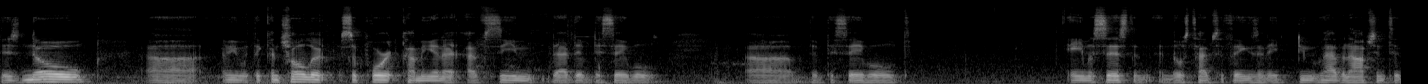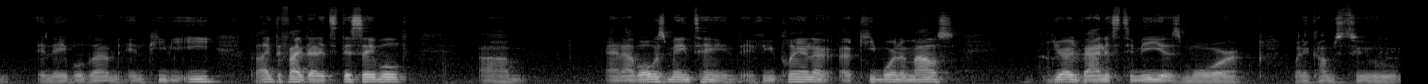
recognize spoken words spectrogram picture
There's no. Uh, I mean, with the controller support coming in, I, have seen that they've disabled, uh, they've disabled aim assist and, and those types of things, and they do have an option to enable them in PVE. But I like the fact that it's disabled. Um, and I've always maintained if you play on a, a keyboard and a mouse, your advantage to me is more when it comes to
